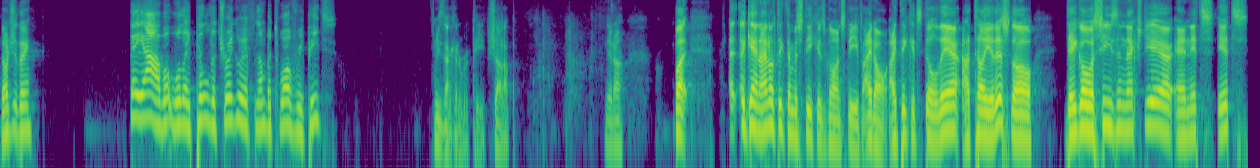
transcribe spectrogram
Don't you think? They are, but will they pull the trigger if number 12 repeats? He's not going to repeat. Shut up. You know, but again, I don't think the mystique is gone, Steve. I don't. I think it's still there. I'll tell you this though: they go a season next year, and it's it's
